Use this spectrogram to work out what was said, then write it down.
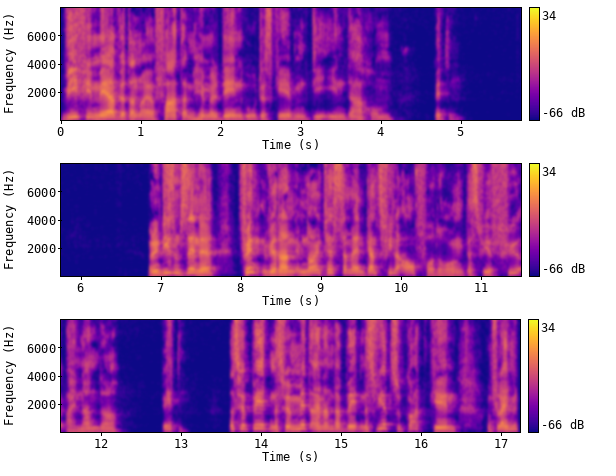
wie viel mehr wird dann euer Vater im Himmel denen Gutes geben, die ihn darum bitten? Und in diesem Sinne finden wir dann im Neuen Testament ganz viele Aufforderungen, dass wir füreinander beten dass wir beten, dass wir miteinander beten, dass wir zu Gott gehen und vielleicht mit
